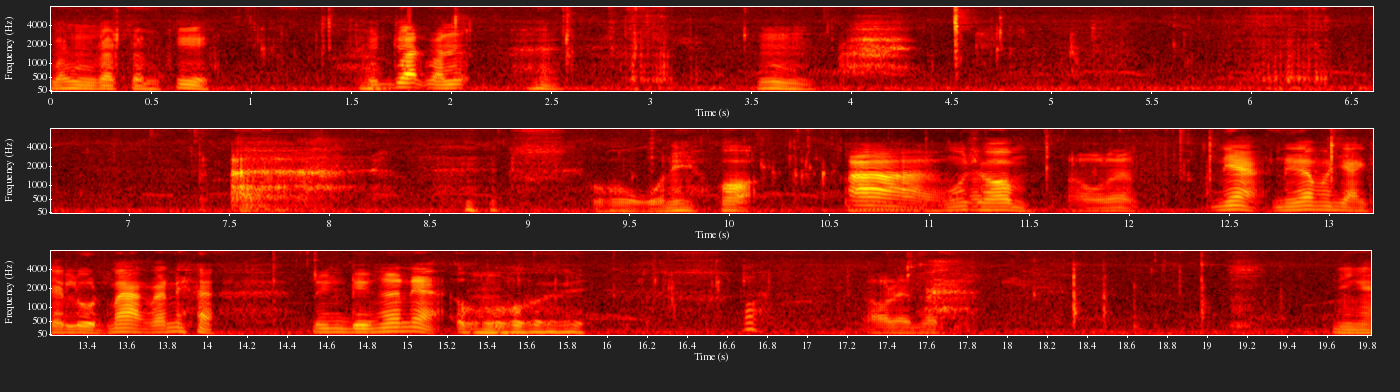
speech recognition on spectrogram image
มันจะเต็มที่ชุดยอดมัน อืมโอ้โหนี่พ่ออ่าคุณผู้ชม เอาเลยเนี่ย เนื้อมันอยากจะหลุดมากแล้วเนี่ย ดึงดึงๆแล้วเนี่ย โอ้ยเอาเลยหมดนี่ไง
